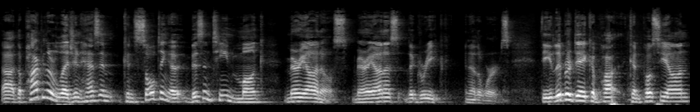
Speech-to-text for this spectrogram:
Uh, the popular legend has him consulting a Byzantine monk, Marianos, Marianos the Greek, in other words. The Liber de Composition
